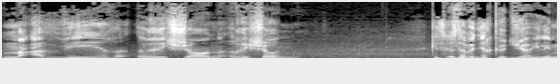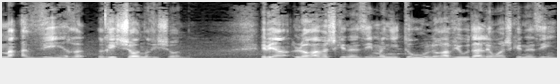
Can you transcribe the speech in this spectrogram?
Ma'avir rishon rishon. Qu'est-ce que ça veut dire que Dieu, il est Ma'avir rishon rishon? Eh bien, le Rav Ashkenazi, Manitou, le Rav Yehuda, Léon Ashkenazi,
